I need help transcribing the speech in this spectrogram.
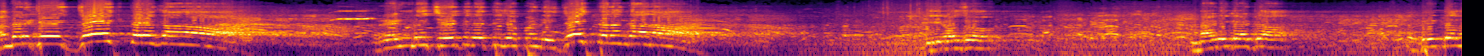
అందరికీ జై తెలంగాణ. రెండు చేతులు ఎత్తి చెప్పండి జై తెలంగాణ. ఈరోజు నడిగడ్డ బిడ్డల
